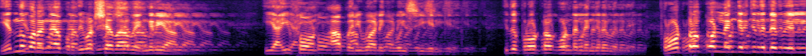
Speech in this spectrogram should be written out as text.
എന്ന് പറഞ്ഞ പ്രതിപക്ഷ നേതാവ് എങ്ങനെയാണ് ഈ ഐഫോൺ ആ പരിപാടിക്ക് പോയി സ്വീകരിക്കുന്നത്? ഇത് പ്രോട്ടോകോളിന്റെ ലംഘനമല്ലേ? പ്രോട്ടോകോൾ ലംഘിച്ചതിന്റെ പേരിൽ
